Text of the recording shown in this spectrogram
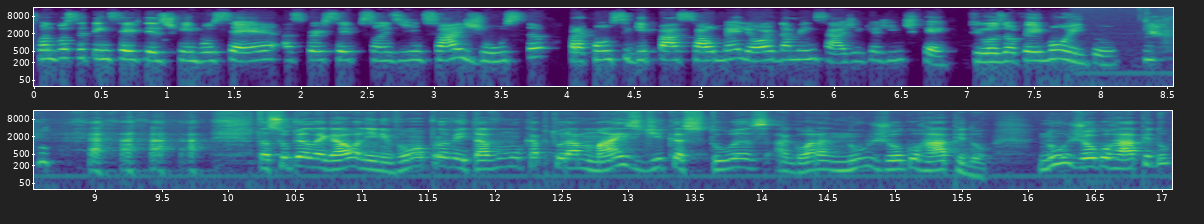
Quando você tem certeza de quem você é, as percepções a gente só ajusta para conseguir passar o melhor da mensagem que a gente quer. Filosofei muito. tá super legal, Aline. Vamos aproveitar, vamos capturar mais dicas tuas agora no jogo rápido. No jogo rápido,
